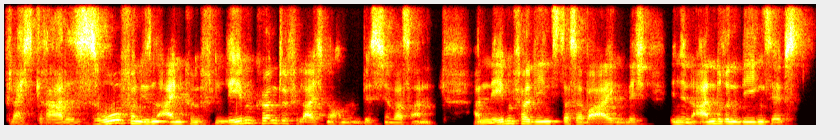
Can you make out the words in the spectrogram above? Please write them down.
vielleicht gerade so von diesen Einkünften leben könnte, vielleicht noch ein bisschen was an, an Nebenverdienst, das aber eigentlich in den anderen Ligen, selbst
